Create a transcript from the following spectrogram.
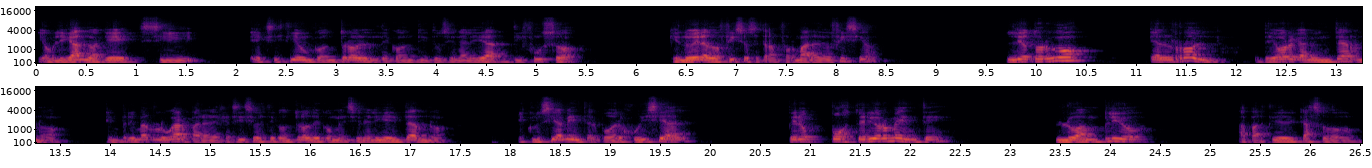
y obligando a que si existía un control de constitucionalidad difuso, que no era de oficio se transformara de oficio, le otorgó el rol de órgano interno, en primer lugar, para el ejercicio de este control de convencionalidad interno, exclusivamente al Poder Judicial, pero posteriormente lo amplió a partir del caso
